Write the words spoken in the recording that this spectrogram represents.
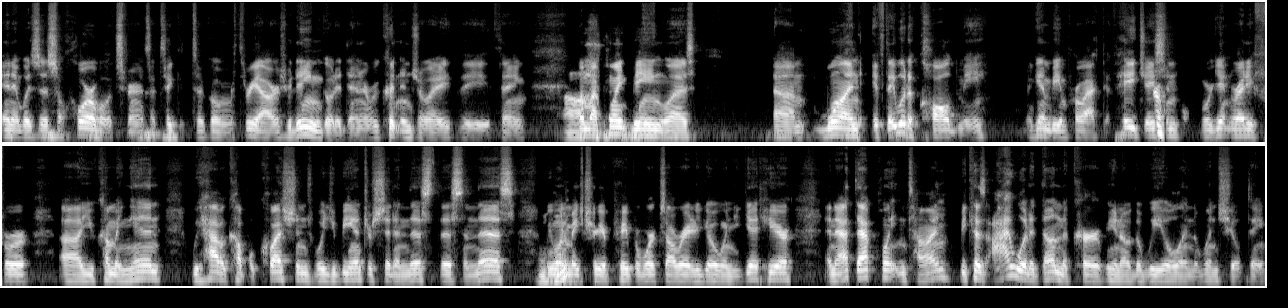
And it was just a horrible experience. I took it took over three hours. We didn't even go to dinner. We couldn't enjoy the thing. Oh. But my ah. point being was, um, one, if they would have called me, again, being proactive. Hey, Jasen, we're getting ready for uh, you coming in. We have a couple questions. Would you be interested in this, this, and this? Mm-hmm. We want to make sure your paperwork's all ready to go when you get here. And at that point in time, because I would have done the curb, you know, the wheel and the windshield thing.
